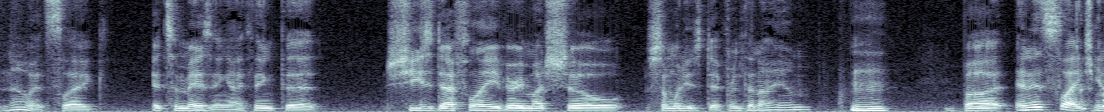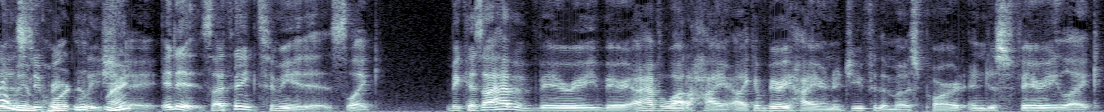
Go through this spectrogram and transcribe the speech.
no, it's like it's amazing. I think that she's definitely very much so someone who's different than I am. hmm But and it's like That's you know super important, cliche. right? It is. I think to me it is like because I have a very very I have a lot of high like a very high energy for the most part and just very like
